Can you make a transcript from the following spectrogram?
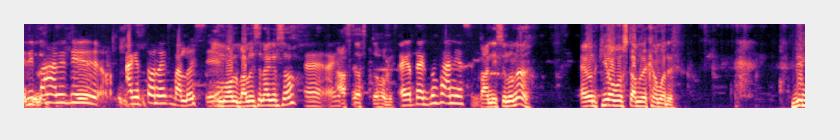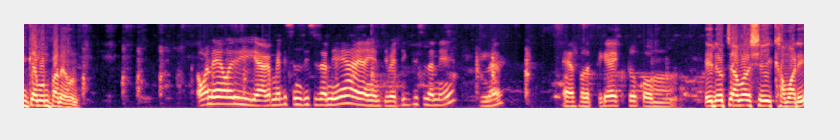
এটি পাহাড়িটি আগে তো অনেক ভালো হয়েছে মল ভালো হয়েছে না আগের? হ্যাঁ আস্তে আস্তে হবে। আগে তো একদম পানি আছে। পানি ছিল না? এখন কি অবস্থা আপনার খামারের? ডিম কেমন পান এখন? অনেক ওই মেডিসিন দিছে জানি অ্যান্টিবায়োটিক দিছে জানি না? এরপর থেকে একটু কম। এটা হচ্ছে আমার সেই খামারি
